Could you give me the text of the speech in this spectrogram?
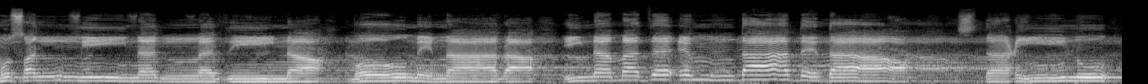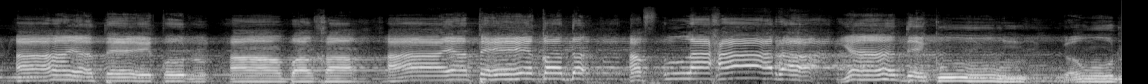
মুসাল্লিনাল্লাযীনা মুমিনারা ইনামাজ ইমদাদ দা ইস্তাঈনু আয়াতে কুরআন বাখা আয়াতে কদ আফলাহারা ইয়াদকুন গৌর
